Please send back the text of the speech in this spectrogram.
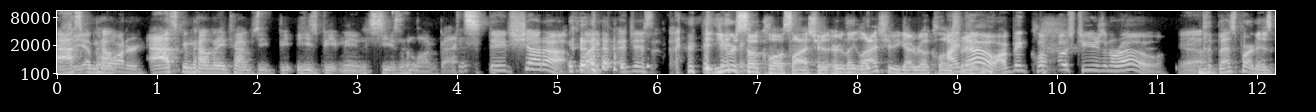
ask See you at him how water. ask him how many times he beat, he's beat me in season long bets. Dude, shut up. Like I just you were so close last year, or like last year you got real close. I right? know. I've been close two years in a row. Yeah, The best part is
